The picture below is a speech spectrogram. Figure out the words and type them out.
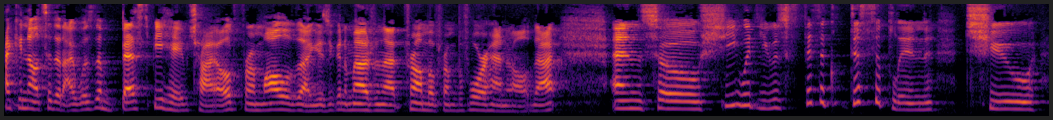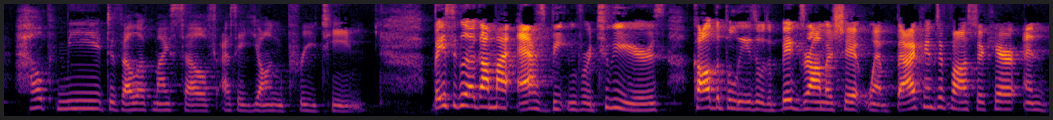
I cannot say that I was the best behaved child from all of that. I guess you can imagine that trauma from beforehand and all of that. And so she would use physical discipline to help me develop myself as a young preteen. Basically, I got my ass beaten for two years, called the police, it was a big drama shit, went back into foster care, and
